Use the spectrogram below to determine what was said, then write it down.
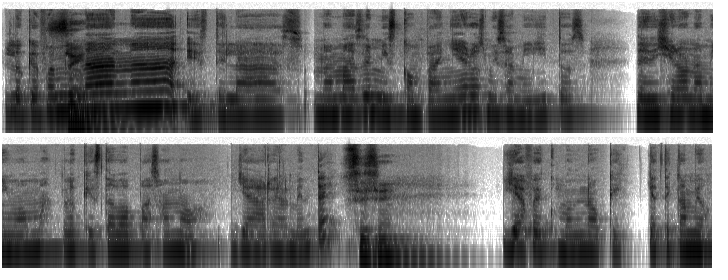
lo que fue mi nana, este, las mamás de mis compañeros, mis amiguitos, le dijeron a mi mamá lo que estaba pasando ya realmente. Sí, sí. Y ya fue como, no, que ya te cambio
